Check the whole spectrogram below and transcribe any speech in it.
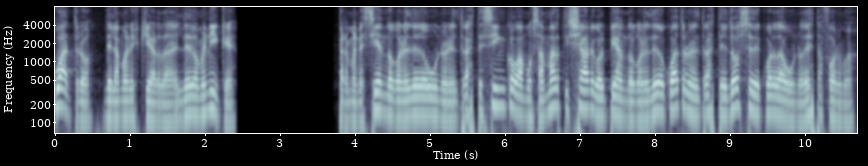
4 de la mano izquierda, el dedo meñique. Permaneciendo con el dedo 1 en el traste 5, vamos a martillar golpeando con el dedo 4 en el traste 12 de cuerda 1, de esta forma.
